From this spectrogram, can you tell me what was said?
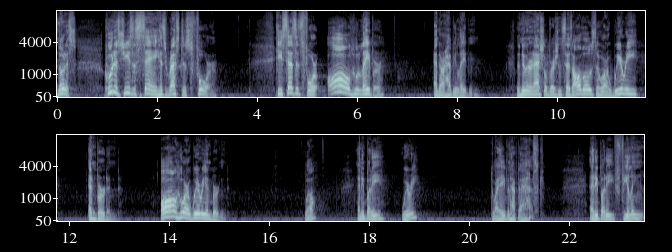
Notice, who does Jesus say his rest is for? He says it's for all who labor and are heavy laden. The New International Version says, All those who are weary and burdened. All who are weary and burdened. Well, anybody weary? Do I even have to ask? Anybody feeling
